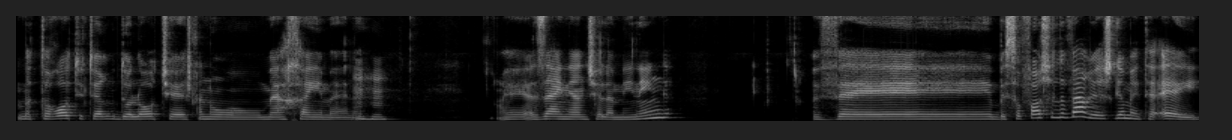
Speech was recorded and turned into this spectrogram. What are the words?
מטרות יותר גדולות שיש לנו מהחיים האלה. Mm-hmm. אה, אז זה העניין של ה meaning. ובסופו של דבר יש גם את ה-A,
